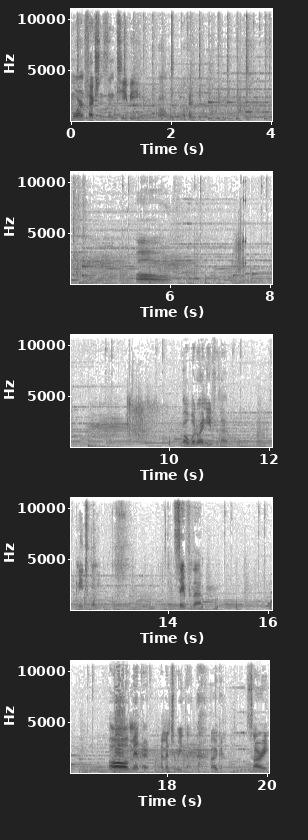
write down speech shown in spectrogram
More infections than TB. Oh, okay. Oh. Oh, what do I need for that? I need 20 save for that. Oh man, I, I meant to read that. okay. Sorry.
